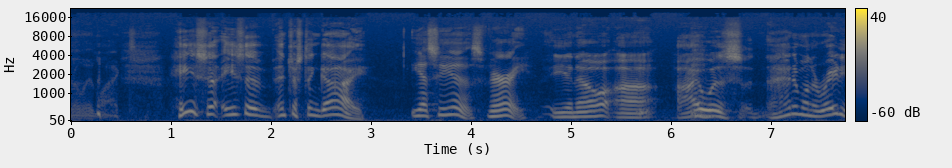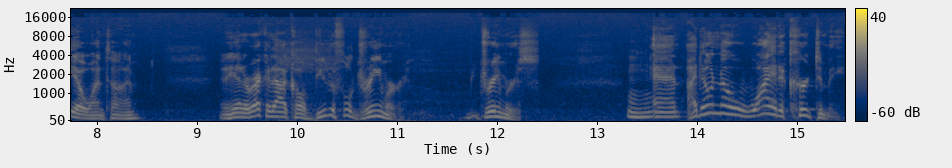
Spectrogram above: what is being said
really liked. He's a, he's an interesting guy. Yes, he is very. You know, uh, I was I had him on the radio one time, and he had a record out called "Beautiful Dreamer," Dreamers, Mhm. and I don't know why it occurred to me.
